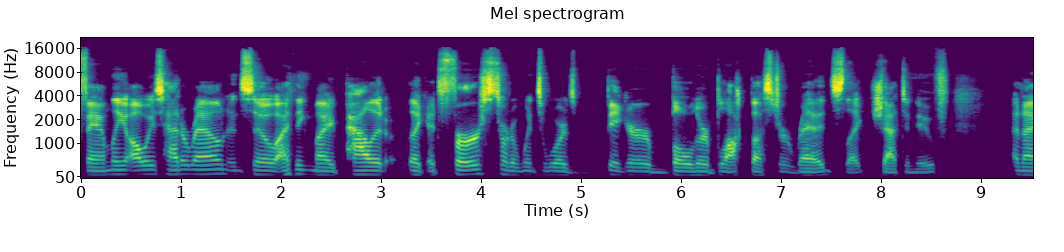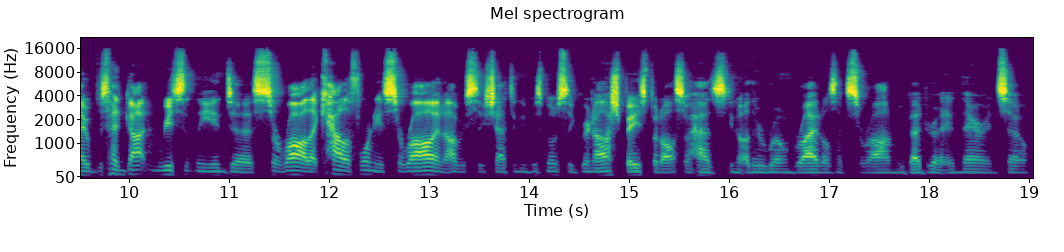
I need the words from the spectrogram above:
family always had around. And so I think my palate, like at first, sort of went towards bigger, bolder blockbuster reds like Chateauneuf. And I was had gotten recently into Syrah, like California Syrah, and obviously Chateauneuf is mostly Grenache based, but also has you know other Rhone varietals like Syrah and Mourvedre in there. And so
